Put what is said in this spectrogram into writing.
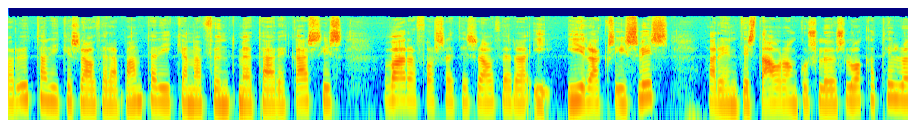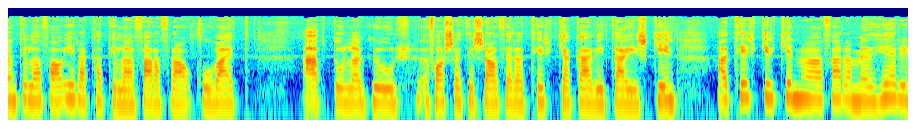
var utanríkisráð þeirra bandaríkjana fund með Tarek Assis varaforsættisráð þeirra í Íraks í Sviss. Það reyndist árangurslaus loka tilrönd til að fá Íraka til að fara frá Kuwait. Abdullah Gül, forsættisráð þeirra Tyrkja gaf í dag í skinn að Tyrkir kynnu að fara með herin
